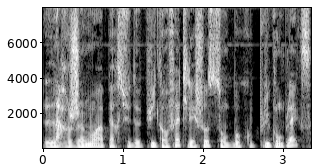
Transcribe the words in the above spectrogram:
largement aperçu depuis qu'en fait, les choses sont beaucoup plus complexes.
